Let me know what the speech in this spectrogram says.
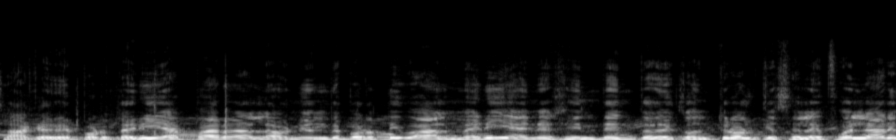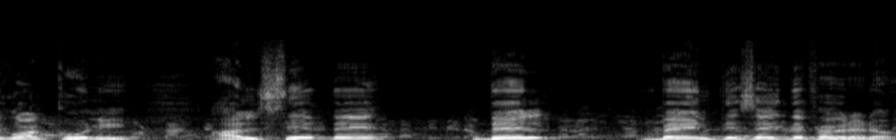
Saque de portería para la Unión Deportiva Almería en ese intento de control que se le fue largo a Cuni al 7 del 26 de febrero.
